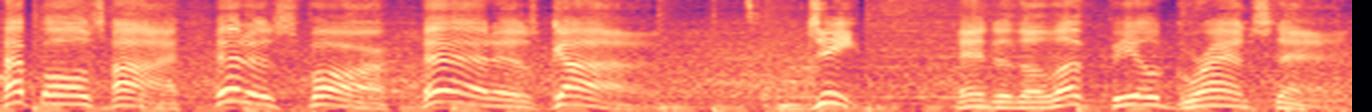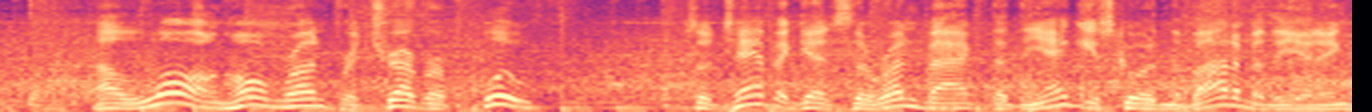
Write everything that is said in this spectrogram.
That ball's high. It is far. It is gone. Deep into the left field grandstand. A long home run for Trevor Plouffe. So Tampa gets the run back that the Yankees scored in the bottom of the inning.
